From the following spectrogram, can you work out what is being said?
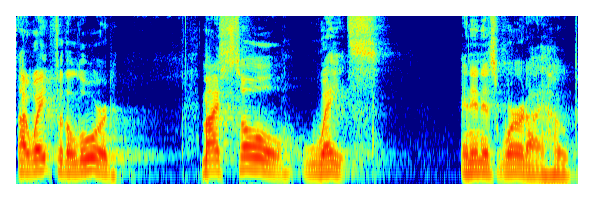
I wait for the Lord. My soul waits and in his word I hope.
